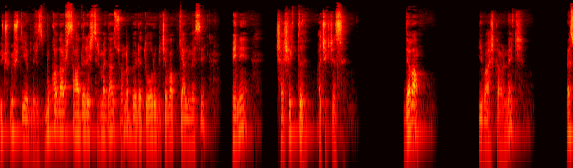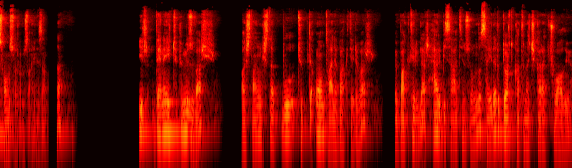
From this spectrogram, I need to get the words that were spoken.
3'müş diyebiliriz. Bu kadar sadeleştirmeden sonra böyle doğru bir cevap gelmesi beni şaşırttı açıkçası. Devam. Bir başka örnek ve son sorumuz aynı zamanda. Bir deney tüpümüz var. Başlangıçta bu tüpte 10 tane bakteri var. Ve bakteriler her bir saatin sonunda sayıları 4 katına çıkarak çoğalıyor.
